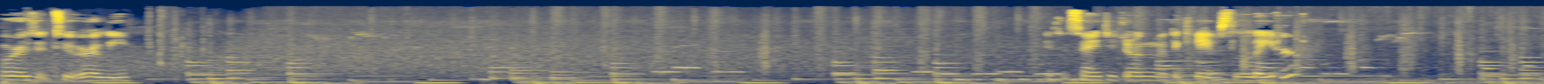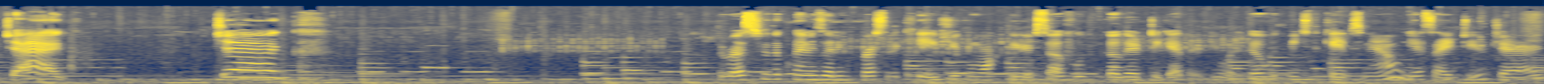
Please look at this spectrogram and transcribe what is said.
Or is it too early? Saying to join them at the caves later? Jag. Jag. The rest of the clan is heading for rest of the caves. You can walk through yourself. We can go there together. Do you want to go with me to the caves now? Yes, I do, Jag.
